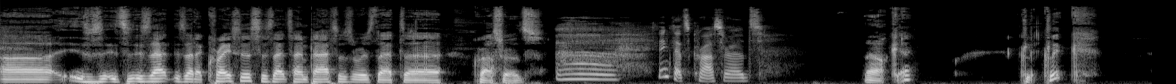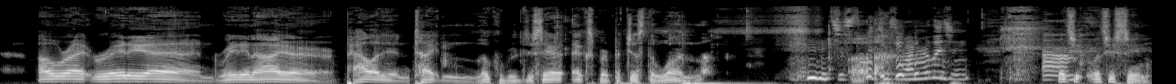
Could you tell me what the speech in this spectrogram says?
uh, is, is is that is that a crisis? Is that time passes, or is that uh, crossroads? Uh, I think that's Crossroads. Okay. Click click. All right, Radian, Radian Ire, Paladin, Titan, local religious expert, but just the one. just, just one religion. what's your What's your scene?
